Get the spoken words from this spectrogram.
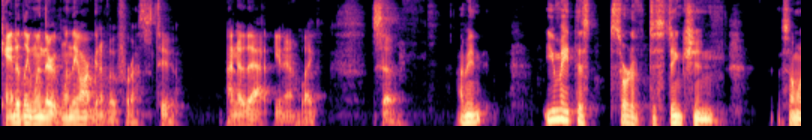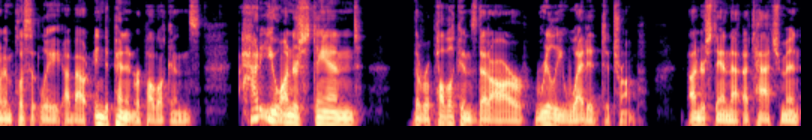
candidly when they're, when they aren't going to vote for us too. I know that, you know, like, so. I mean, you made this sort of distinction somewhat implicitly about independent Republicans. How do you understand the Republicans that are really wedded to Trump? Understand that attachment.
